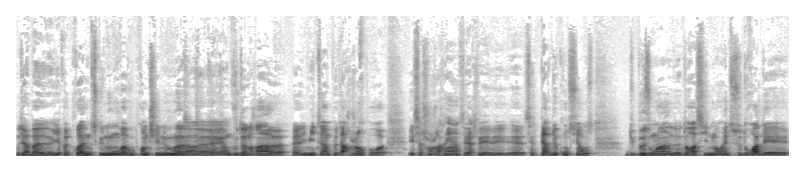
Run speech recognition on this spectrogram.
On dit, ah bah, il n'y a pas de problème parce que nous, on va vous prendre chez nous euh, et on vous donnera euh, à la limite un peu d'argent pour. Euh, et ça ne change rien. C'est-à-dire cette perte de conscience du besoin d'enracinement et de ce droit des,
